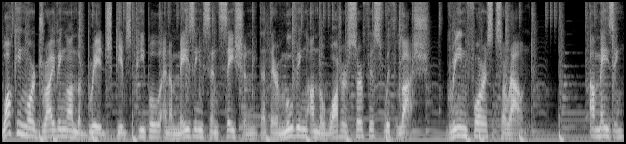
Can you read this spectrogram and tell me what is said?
Walking or driving on the bridge gives people an amazing sensation that they're moving on the water surface with lush, green forests around. Amazing.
